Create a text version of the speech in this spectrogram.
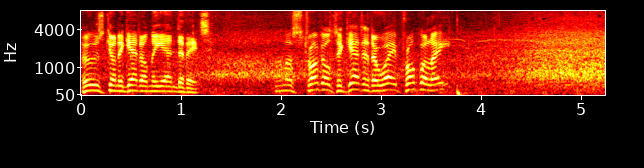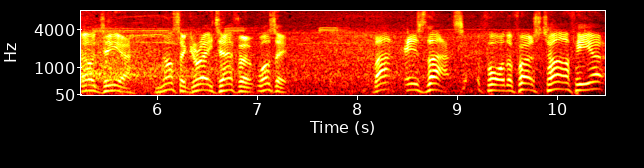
Who's going to get on the end of it? Well, a struggle to get it away properly. Oh dear, not a great effort, was it? That is that for the first half here.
